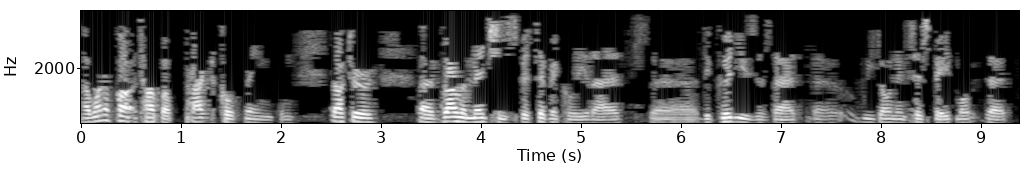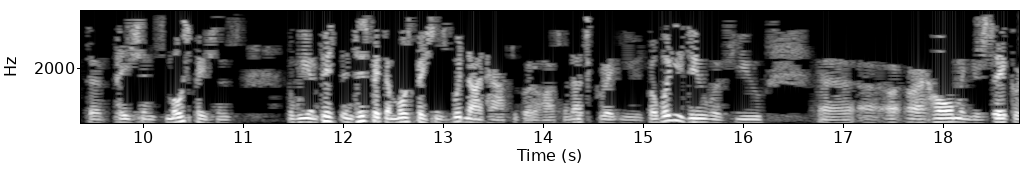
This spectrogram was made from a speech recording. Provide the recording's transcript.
I want to talk about practical things. And Dr. Gralla mentioned specifically that the good news is that we don't anticipate that patients, most patients, we anticipate that most patients would not have to go to hospital. That's great news. But what do you do if you uh, are at home and you're sick or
